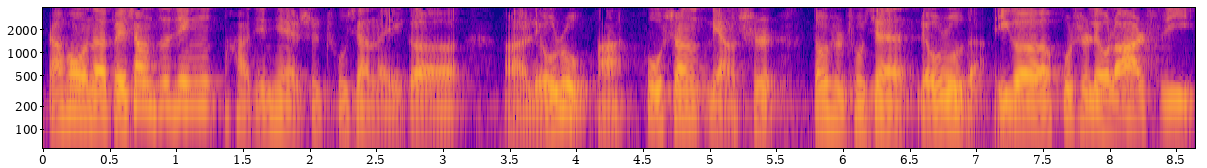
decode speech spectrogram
然后呢，北上资金哈今天也是出现了一个呃流入啊，沪深两市都是出现流入的，一个沪市流了二十亿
